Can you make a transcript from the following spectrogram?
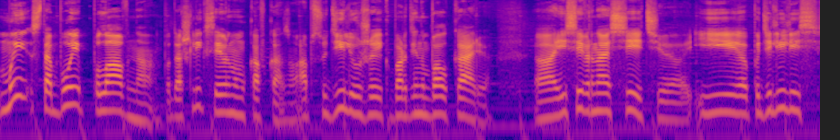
Мы с тобой плавно подошли к Северному Кавказу, обсудили уже и Кабардино-Балкарию. А, и Северную Осетию, и поделились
